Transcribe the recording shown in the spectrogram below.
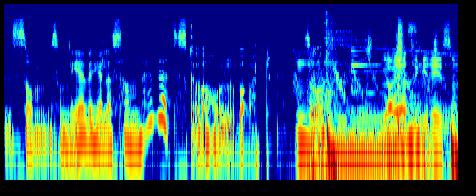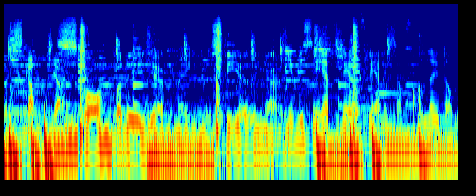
vi som, som lever hela samhället ska vara hållbart. Mm. Så. Ja, jag tycker det är som en skattjakt. skapa det igen med investeringar. Vi ser att fler och fler liksom faller i de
